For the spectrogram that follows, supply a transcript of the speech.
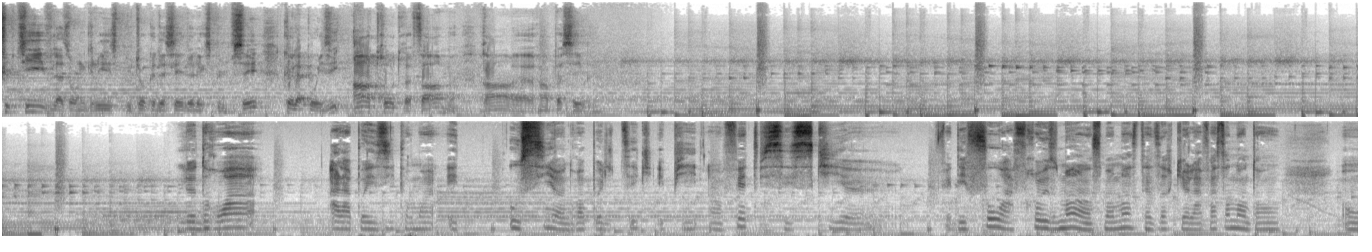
cultive la zone grise plutôt que d'essayer de l'expulser, que la poésie, entre autres formes, rend, euh, rend possible. Le droit à la poésie, pour moi, est aussi un droit politique. Et puis, en fait, c'est ce qui euh, fait défaut affreusement en ce moment. C'est-à-dire que la façon dont on,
